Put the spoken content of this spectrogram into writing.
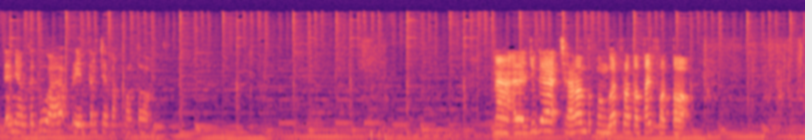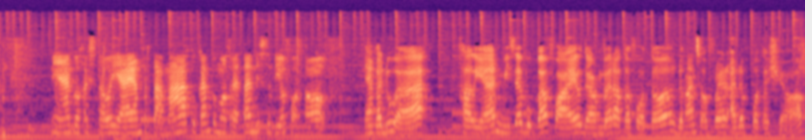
Dan yang kedua, printer cetak foto. Nah, ada juga cara untuk membuat prototipe foto. Nih ya, gue kasih tahu ya. Yang pertama, lakukan pemotretan di studio foto. Yang kedua, kalian bisa buka file gambar atau foto dengan software Adobe Photoshop.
